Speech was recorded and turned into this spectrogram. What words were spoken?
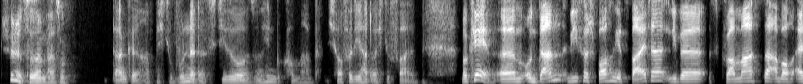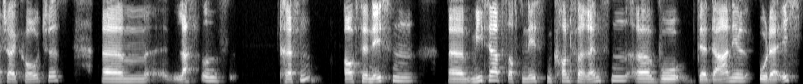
Schöne Zusammenfassung. Danke, habe mich gewundert, dass ich die so, so hinbekommen habe. Ich hoffe, die hat euch gefallen. Okay, ähm, und dann, wie versprochen, geht es weiter. Liebe Scrum Master, aber auch Agile Coaches, ähm, lasst uns treffen auf der nächsten äh, Meetups, auf den nächsten Konferenzen, äh, wo der Daniel oder ich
